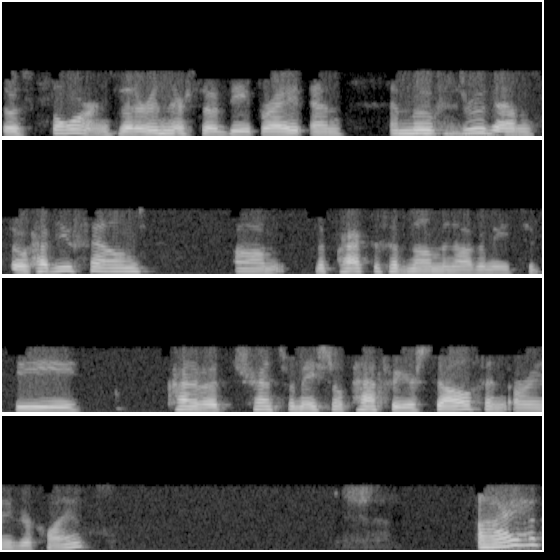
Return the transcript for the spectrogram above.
those thorns that are in there so deep, right? And and move mm-hmm. through them. So have you found um, the practice of non-monogamy to be kind of a transformational path for yourself and or any of your clients? I have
